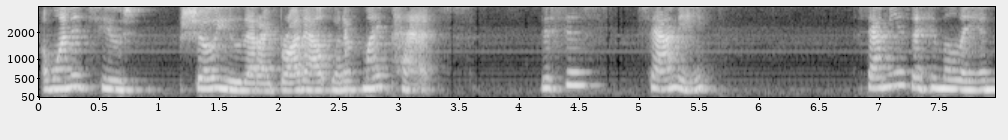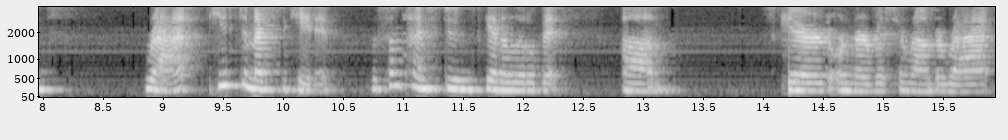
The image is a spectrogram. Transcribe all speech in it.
I wanted to show you that I brought out one of my pets. This is Sammy. Sammy is a Himalayan rat. He's domesticated. Sometimes students get a little bit um, scared or nervous around a rat.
